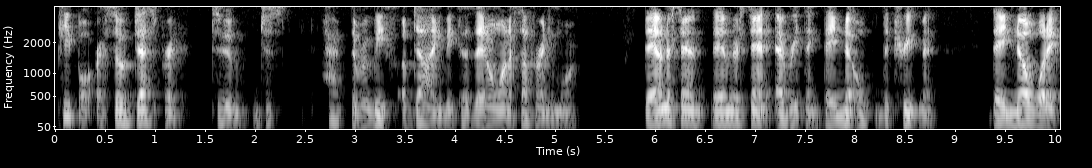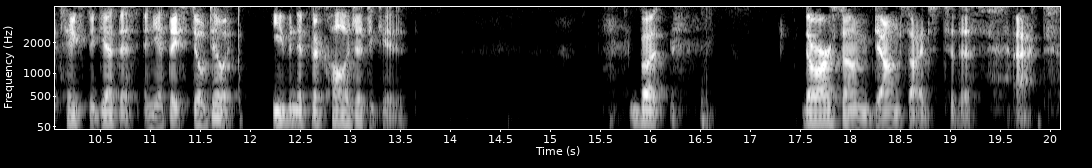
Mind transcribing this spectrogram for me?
people are so desperate to just have the relief of dying because they don't want to suffer anymore. They understand they understand everything. They know the treatment. They know what it takes to get this, and yet they still do it, even if they're college educated. But there are some downsides to this act.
